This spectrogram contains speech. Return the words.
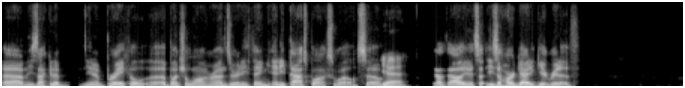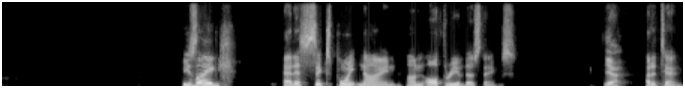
Um, he's not going to you know break a, a, bunch of long runs or anything, and he pass blocks well. So yeah, got value. It's a, he's a hard guy to get rid of. He's like at a 6.9 on all three of those things. Yeah. Out of 10.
